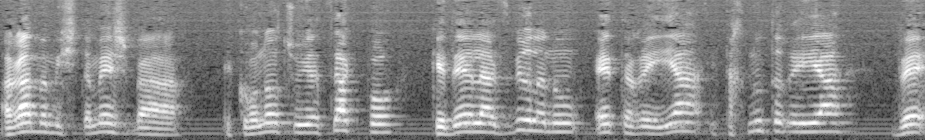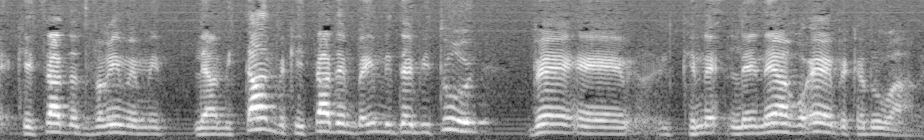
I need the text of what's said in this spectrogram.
הרמב"ם משתמש בעקרונות שהוא יצק פה, כדי להסביר לנו את הראייה, התכנות הראייה, וכיצד הדברים הם לאמיתם, וכיצד הם באים לידי ביטוי לעיני הרועה בכדור הארץ.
